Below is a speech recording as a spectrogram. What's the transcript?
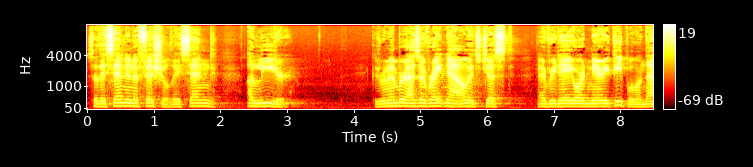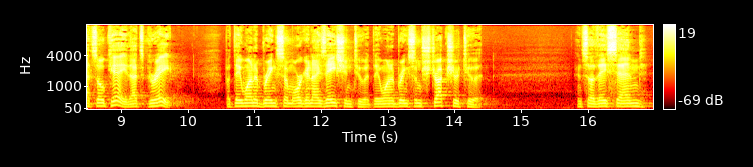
So they send an official, they send a leader. Because remember, as of right now, it's just everyday, ordinary people, and that's okay, that's great. But they want to bring some organization to it, they want to bring some structure to it. And so they send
